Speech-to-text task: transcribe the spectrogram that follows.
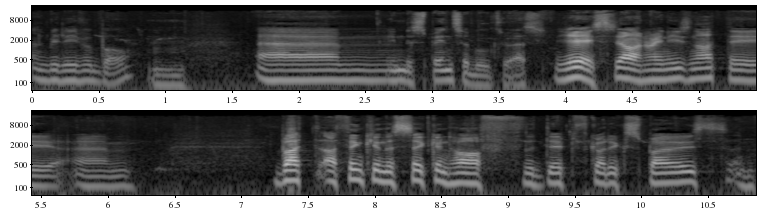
unbelievable. Mhm. Um, Indispensable to us. Yes, yeah, I mean he's not there. Um, but I think in the second half the depth got exposed. And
